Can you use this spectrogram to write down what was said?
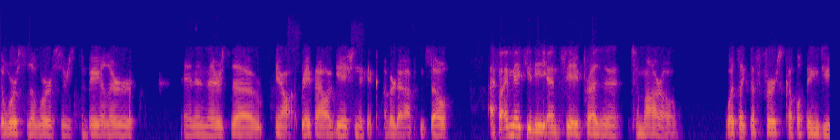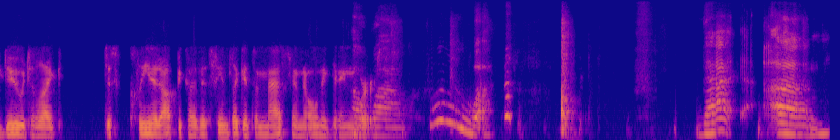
the worst of the worst. There's the Baylor, and then there's the you know rape allegation that get covered up. And so, if I make you the NCA president tomorrow, what's like the first couple things you do to like just clean it up because it seems like it's a mess and only getting Oh worse. wow. Ooh. That um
